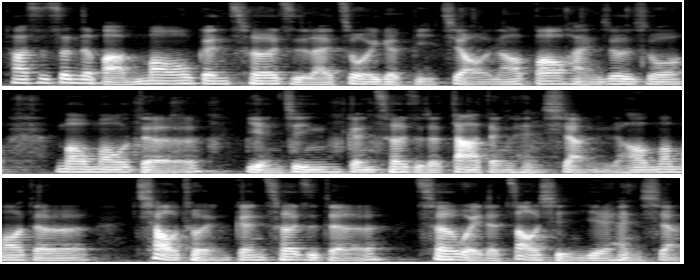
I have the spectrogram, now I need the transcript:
它是真的把猫跟车子来做一个比较，然后包含就是说猫猫的眼睛跟车子的大灯很像，然后猫猫的翘臀跟车子的车尾的造型也很像，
